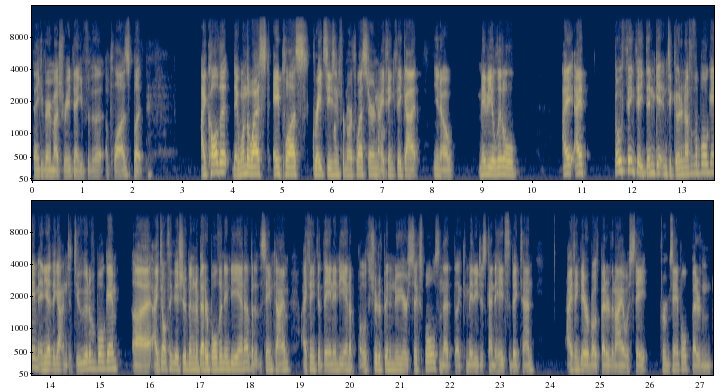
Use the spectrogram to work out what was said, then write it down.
Thank you very much, Reid. Thank you for the applause. But I called it. They won the West. A plus. Great season for Northwestern. I think they got you know maybe a little. I I both think they didn't get into good enough of a bowl game, and yet they got into too good of a bowl game. Uh, I don't think they should have been in a better bowl than Indiana, but at the same time, I think that they and Indiana both should have been in New Year's Six bowls, and that the committee just kind of hates the Big Ten. I think they were both better than Iowa State, for example, better than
